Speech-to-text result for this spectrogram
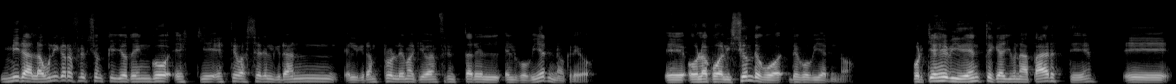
mira, la única reflexión que yo tengo es que este va a ser el gran, el gran problema que va a enfrentar el, gobierno, creo, eh, o la coalición de, gobierno, porque es evidente que hay una parte eh,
